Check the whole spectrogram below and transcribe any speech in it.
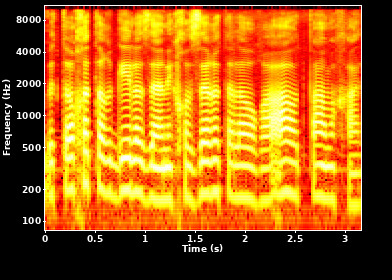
בתוך התרגיל הזה, אני חוזרת על ההוראה עוד פעם אחת.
